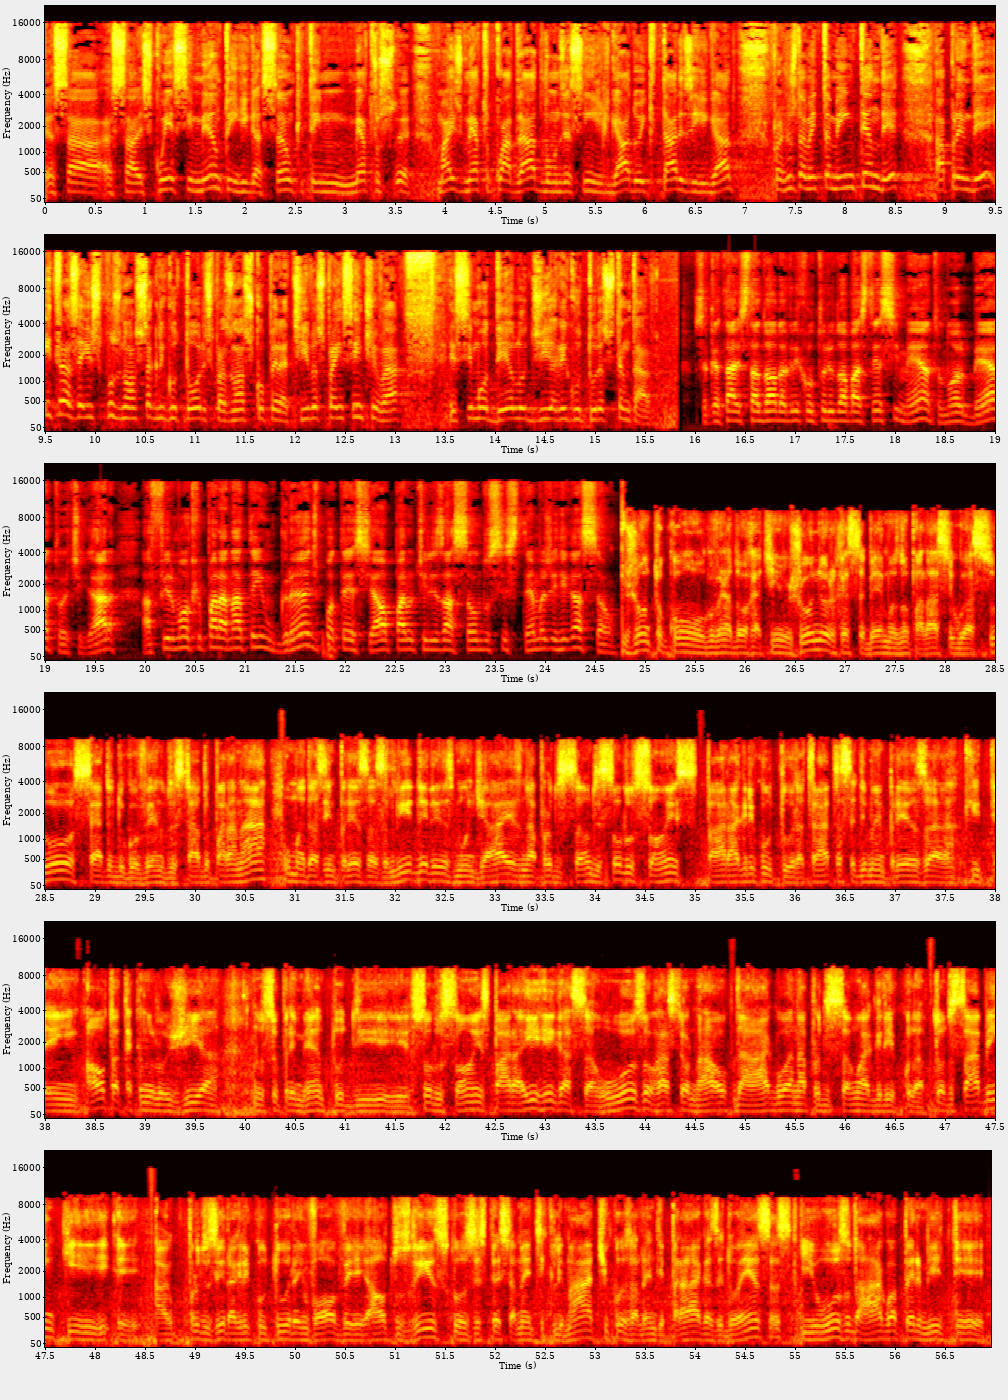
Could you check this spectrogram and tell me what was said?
essa, essa, esse conhecimento em irrigação, que tem metros, é, mais metro quadrado, vamos dizer assim, irrigado, ou hectares irrigado, para justamente também entender, aprender e trazer isso para os nossos agricultores, para as nossas cooperativas, para incentivar esse modelo de agricultura sustentável. O secretário estadual da Agricultura e do Abastecimento, Norberto Ortigara, afirmou que o Paraná tem um grande potencial para a utilização dos sistemas de irrigação. Junto com o governador Ratinho Júnior, recebemos no Palácio Iguaçu, sede do governo do estado do Paraná, uma das empresas líderes mundiais na produção de soluções para a agricultura. Trata-se de uma empresa que tem alta tecnologia no suprimento de soluções para a irrigação, o uso racional da água na produção produção agrícola. Todos sabem que eh, a produzir agricultura envolve altos riscos, especialmente climáticos, além de pragas e doenças, e o uso da água permite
